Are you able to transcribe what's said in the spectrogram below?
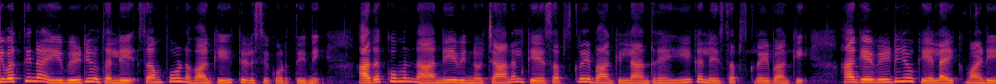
ಇವತ್ತಿನ ಈ ವಿಡಿಯೋದಲ್ಲಿ ಸಂಪೂರ್ಣವಾಗಿ ತಿಳಿಸಿಕೊಡ್ತೀನಿ. ಅದಕ್ಕೂ ಮುನ್ನ ನೀವಿನ್ನು ಚಾನಲ್ಗೆ ಸಬ್ಸ್ಕ್ರೈಬ್ ಆಗಿಲ್ಲ ಅಂದರೆ ಈಗಲೇ ಸಬ್ಸ್ಕ್ರೈಬ್ ಆಗಿ. ಹಾಗೆ ವಿಡಿಯೋಗೆ ಲೈಕ್ ಮಾಡಿ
